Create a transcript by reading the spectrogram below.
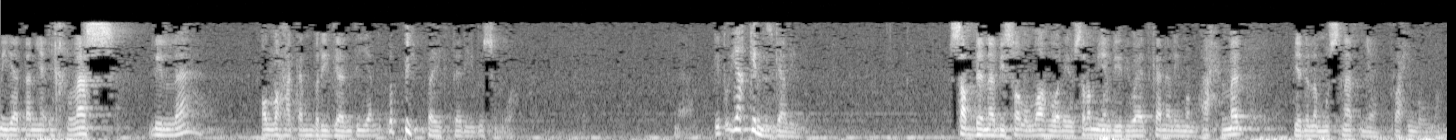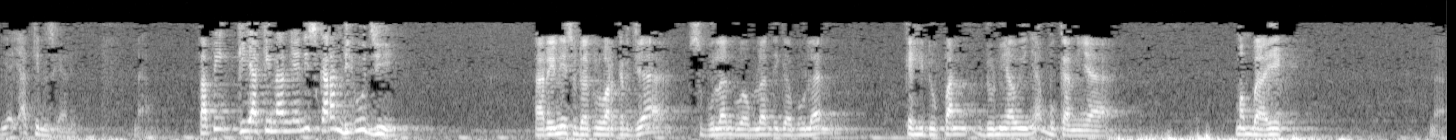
niatannya ikhlas lillah Allah akan beri ganti yang lebih baik dari itu semua. Nah, itu yakin sekali. Sabda Nabi Shallallahu Alaihi Wasallam yang diriwayatkan oleh Imam Ahmad di dalam musnadnya rahimahullah. Dia yakin sekali. Nah, tapi keyakinannya ini sekarang diuji. Hari ini sudah keluar kerja sebulan, dua bulan, tiga bulan, kehidupan duniawinya bukannya membaik. Nah,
